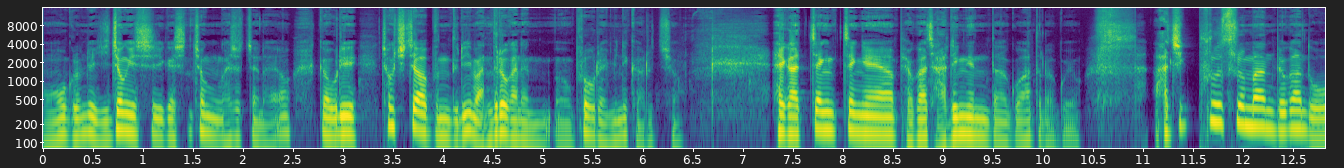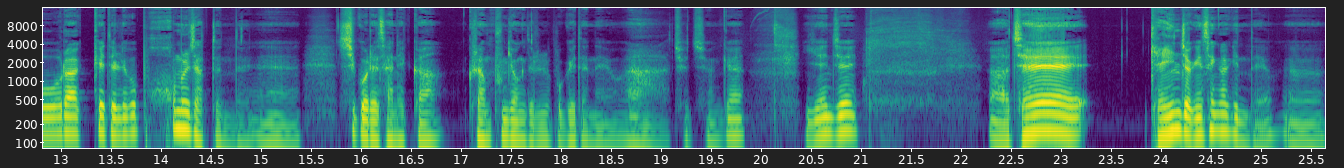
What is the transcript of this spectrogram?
오, 그럼요. 이정희 씨가 신청하셨잖아요. 그러니까 우리 청취자분들이 만들어가는 어, 프로그램이니까 그렇죠. 해가 쨍쨍해야 벼가 잘 익는다고 하더라고요. 아직 푸르스름한 벼가 노랗게 되려고 폼을 잡던데, 예. 시골에 사니까 그런 풍경들을 보게 되네요. 아, 좋죠. 그러니까 이게 이제, 어, 제 개인적인 생각인데요. 어,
